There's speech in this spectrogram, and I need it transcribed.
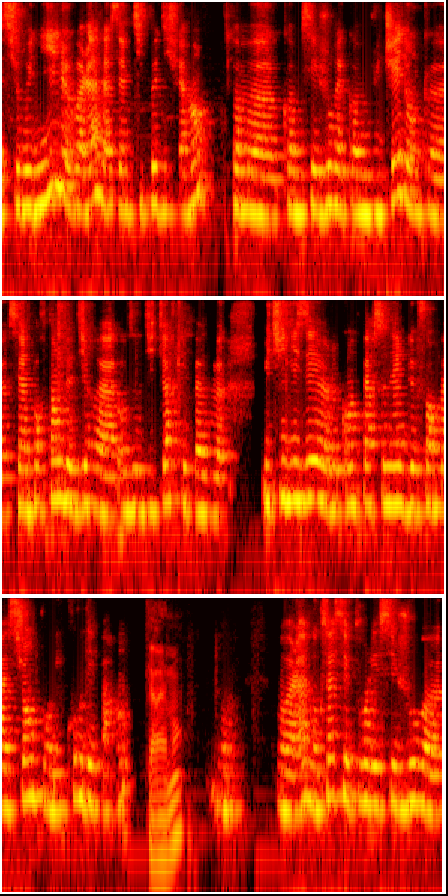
sur une île. Voilà, là, c'est un petit peu différent comme, comme séjour et comme budget. Donc c'est important de dire aux auditeurs qu'ils peuvent utiliser le compte personnel de formation pour les cours des parents. Carrément. Voilà, donc ça c'est pour les séjours euh,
